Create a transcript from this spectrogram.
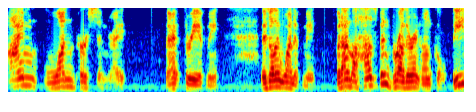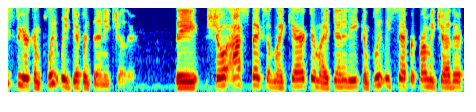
I'm one person, right? There aren't three of me. There's only one of me. But I'm a husband, brother, and uncle. These three are completely different than each other. They show aspects of my character, my identity, completely separate from each other.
